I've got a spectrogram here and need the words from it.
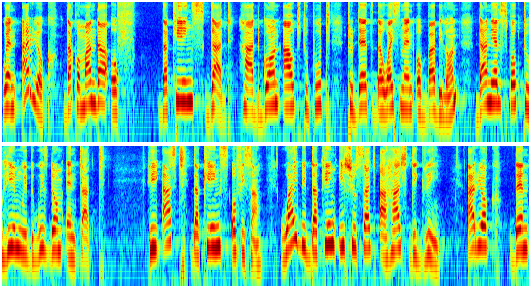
When Arioch, the commander of the king's guard, had gone out to put to death the wise men of Babylon, Daniel spoke to him with wisdom and tact. He asked the king's officer, Why did the king issue such a harsh decree? Arioch then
